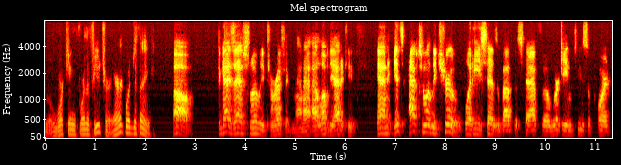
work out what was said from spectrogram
working for the future. Eric, what'd you think? Oh, the guy's absolutely terrific, man. I, I love the attitude. And it's absolutely true what he says about the staff uh, working to support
